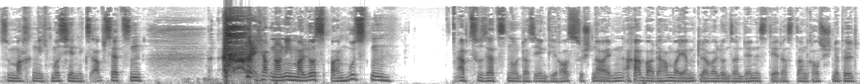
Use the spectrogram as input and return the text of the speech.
zu machen. Ich muss hier nichts absetzen. Ich habe noch nicht mal Lust beim Husten abzusetzen und das irgendwie rauszuschneiden. Aber da haben wir ja mittlerweile unseren Dennis, der das dann rausschnippelt.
